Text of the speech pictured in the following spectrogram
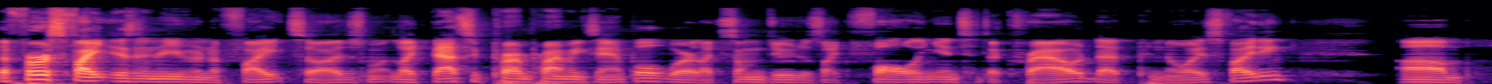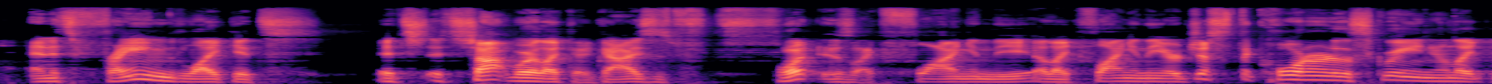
the first fight isn't even a fight, so I just want like that's a prime prime example where like some dude is like falling into the crowd that Pinoy is fighting, um, and it's framed like it's it's it's shot where like a guy's foot is like flying in the like flying in the air, just the corner of the screen. You're like,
